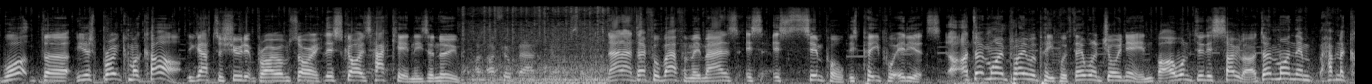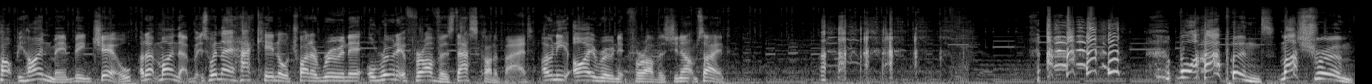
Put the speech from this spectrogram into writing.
What the? You just broke my car. You have to shoot it, bro. I'm sorry. This guy's hacking. He's a noob. I, I feel bad to be honest. No, no, don't feel bad for me, man. It's, it's, it's simple. These people, idiots. I I don't mind playing with people if they want to join in, but I want to do this solo. I don't mind them having a cart behind me and being chill. I don't mind that, but it's when they're hacking or trying to ruin it or ruin it for others. That's kind of bad. Only I ruin it for others. You know what I'm saying? what happened? Mushroom!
